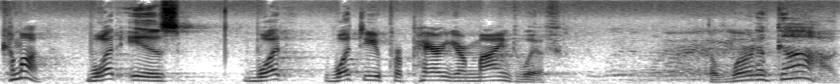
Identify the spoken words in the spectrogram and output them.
Come on. What is what what do you prepare your mind with? The Word of God.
